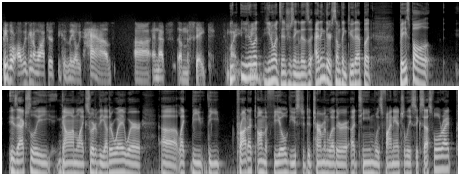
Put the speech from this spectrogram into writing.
people are always going to watch us because they always have, uh, and that's a mistake. you, you know what? You know what's interesting? There's, I think there's something to that, but baseball is actually gone like sort of the other way, where uh, like the the product on the field used to determine whether a team was financially successful, right? It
